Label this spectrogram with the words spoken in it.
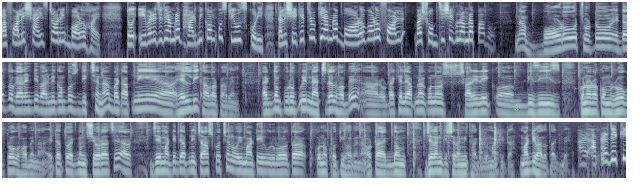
বা ফলের সাইজটা অনেক বড় হয়। তো এবারে যদি আমরা ভার্মি কম্পোস্ট ইউজ করি, তাহলে সেক্ষেত্রেও কি আমরা বড় বড় ফল বা সবজি সেগুলো আমরা পাবো? না বড় ছোট এটা তো গ্যারান্টি ভার্মি কম্পোস্ট দিচ্ছে না বাট আপনি হেলদি খাবার পাবেন। একদম পুরোপুরি ন্যাচারাল হবে আর ওটা খেলে আপনার কোনো শারীরিক ডিজিজ কোনো রকম রোগ টোগ হবে না। এটা তো একদম শিওর আছে আর যে মাটিতে আপনি চাষ করছেন ওই মাটির উর্বরতা কোনো ক্ষতি হবে না। ওটা একদম যেরাম কি সেরামই থাকবে মাটিটা। মাটি ভালো থাকবে। আর আপনাদের কি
